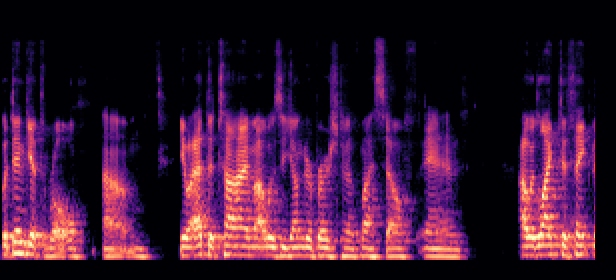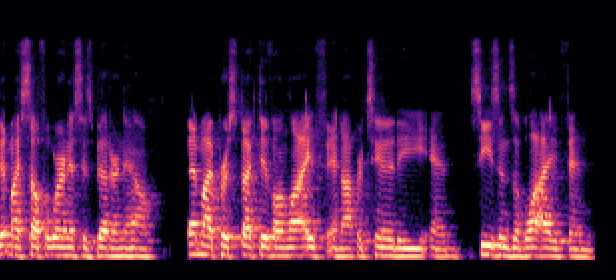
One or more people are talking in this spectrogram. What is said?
but didn't get the role. Um, you know, at the time, I was a younger version of myself, and I would like to think that my self awareness is better now. That my perspective on life and opportunity and seasons of life and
